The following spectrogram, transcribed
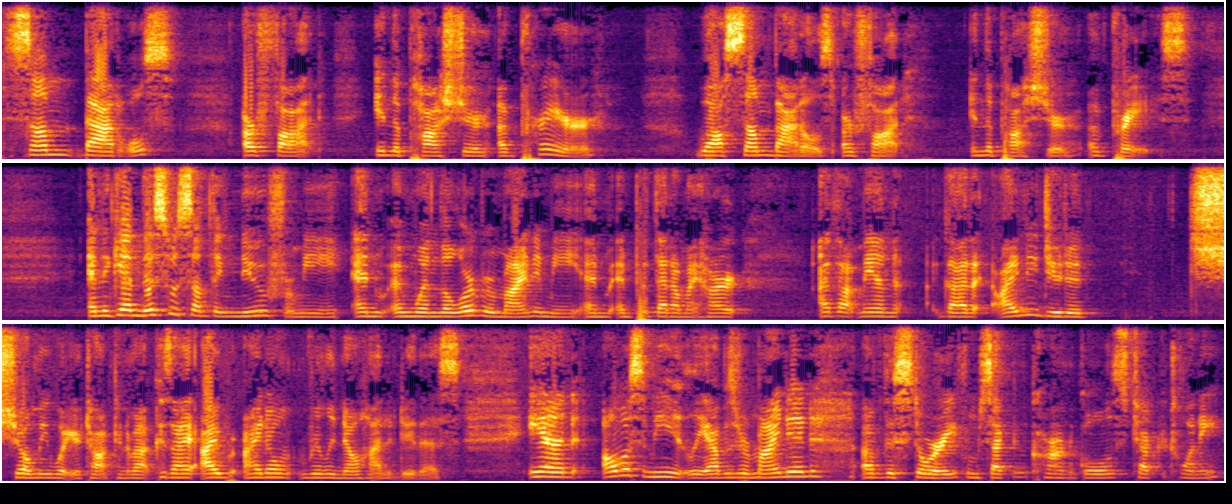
Some battles are fought in the posture of prayer, while some battles are fought in the posture of praise and again, this was something new for me. And, and when the Lord reminded me and, and put that on my heart, I thought, man, God, I need you to show me what you're talking about because I, I, I don't really know how to do this. And almost immediately, I was reminded of the story from Second Chronicles chapter 20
